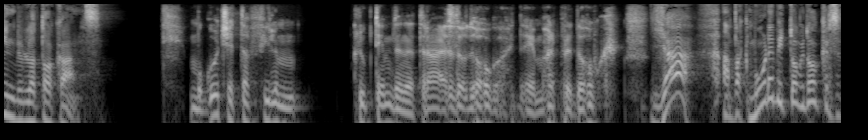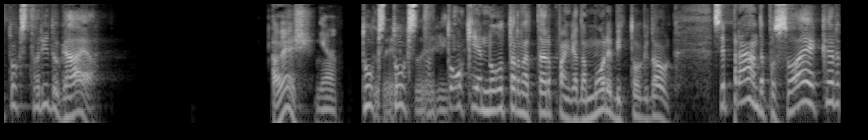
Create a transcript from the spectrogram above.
In bi bilo to konc. Mogoče ta film, kljub temu, da ne traja zelo dolgo, da je mal predolg. Ja, ampak mora biti to kdo, ker se toliko stvari dogaja. A veš? Ja. Tok, To je- tok, to je tok je noter natrpan, da mora biti tako dolg. Se pravi, da po svoje kar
